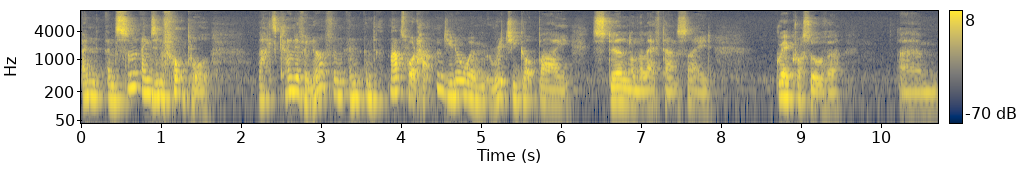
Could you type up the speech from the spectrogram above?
And, and sometimes in football, that's kind of enough. And, and, and that's what happened. You know, when Ritchie got by Sterling on the left hand side, great crossover. Um,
